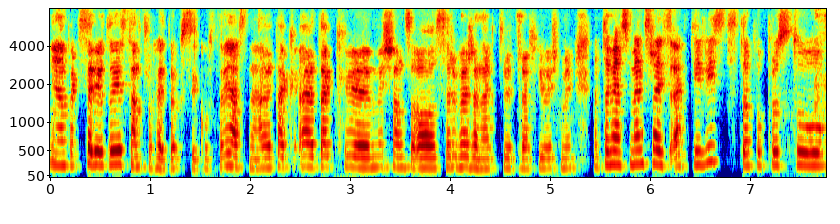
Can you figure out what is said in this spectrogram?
nie no tak serio to jest tam trochę toksyków, to jasne, ale tak, ale tak y, myśląc o serwerze, na który trafiłyśmy. Natomiast Men's Rights Activist to po prostu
